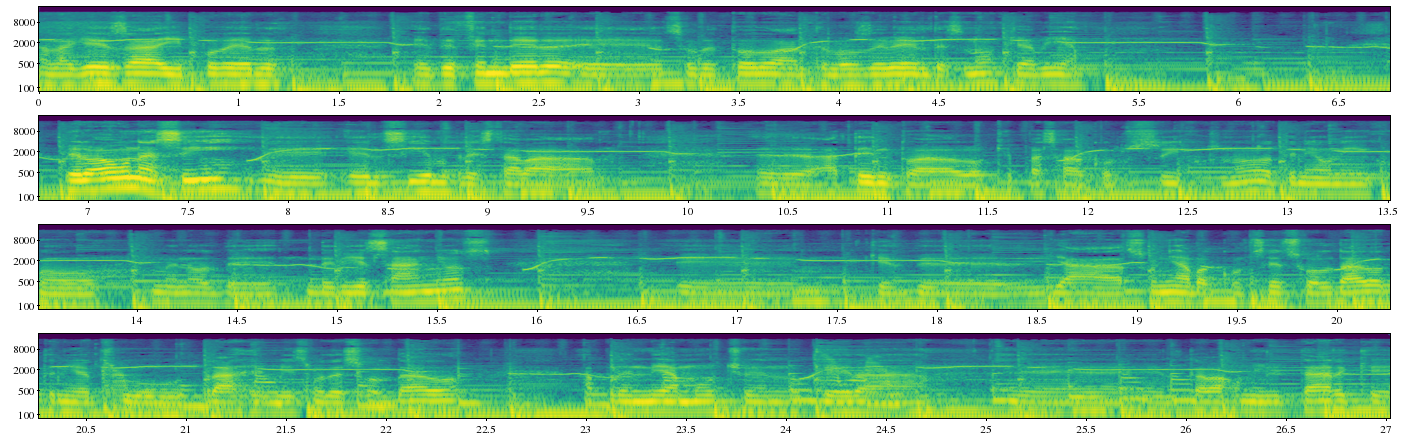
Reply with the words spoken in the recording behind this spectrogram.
a, la guerra y poder defender sobre todo ante los rebeldes ¿no? que había. Pero aún así, eh, él siempre estaba eh, atento a lo que pasaba con sus hijos. ¿no? Tenía un hijo menor de, de 10 años eh, que ya soñaba con ser soldado, tenía su traje mismo de soldado, aprendía mucho en lo que era el trabajo militar, que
